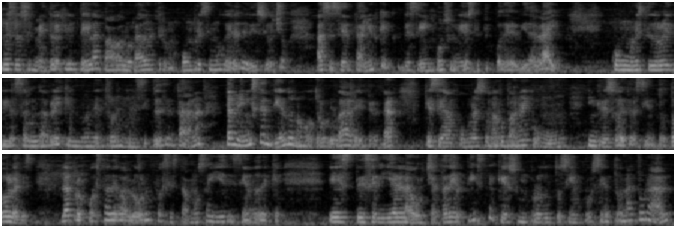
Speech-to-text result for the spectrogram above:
Nuestro segmento de clientela va valorado entre hombres y mujeres de 18 a 60 años que deseen consumir este tipo de bebida light con un estilo de vida saludable y que vivan dentro del municipio de Santa Ana, también extendiéndonos a otros lugares, ¿verdad? Que sean con una zona urbana y con un ingreso de 300 dólares. La propuesta de valor, pues estamos ahí diciendo de que este sería la horchata de alpiste, que es un producto 100% natural,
